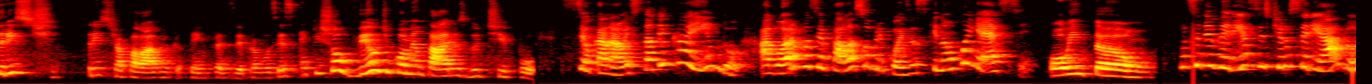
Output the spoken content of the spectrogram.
triste, triste é a palavra que eu tenho para dizer para vocês, é que choveu de comentários do tipo: Seu canal está decaindo. Agora você fala sobre coisas que não conhece. Ou então, Você deveria assistir o seriado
